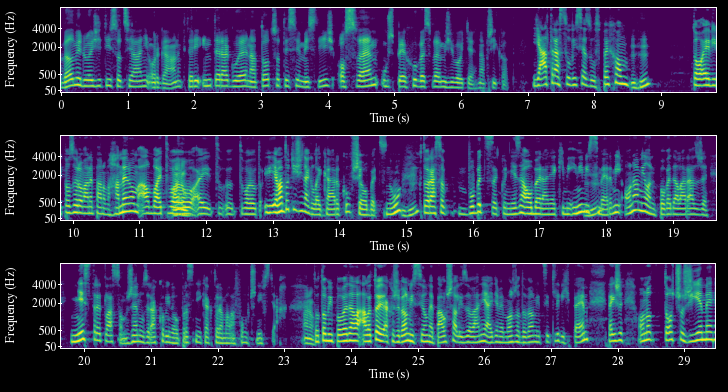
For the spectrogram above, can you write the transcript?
velmi důležitý sociální orgán, který interaguje na to, co ty si myslíš o svém úspěchu ve svém životě, například. Játra súvisia s úspechom? Mhm. To je vypozorované pánom Hamerom, alebo aj tvojou... Aj tv- tvojou ja mám totiž inak lekárku všeobecnú, Mhm. ktorá sa vôbec ako nezaoberá nejakými inými Mhm. smermi. Ona mi len povedala raz, že nestretla som ženu s rakovinou prsníka, ktorá mala funkčný vzťah. Áno. Toto mi povedala, ale to je akože veľmi silné paušalizovanie a ideme možno do veľmi citlivých tém. Takže ono, to, čo žijeme,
